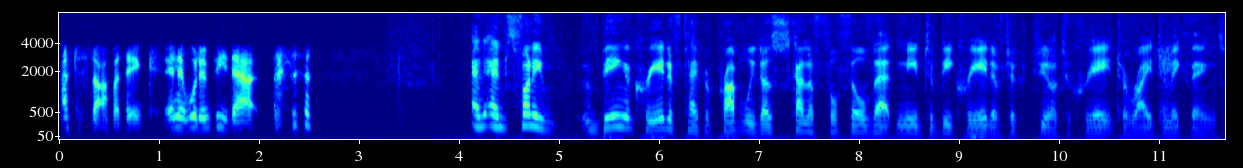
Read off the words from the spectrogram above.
have to stop i think and it wouldn't be that And and it's funny, being a creative type, it probably does kind of fulfill that need to be creative, to you know, to create, to write, to make things.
